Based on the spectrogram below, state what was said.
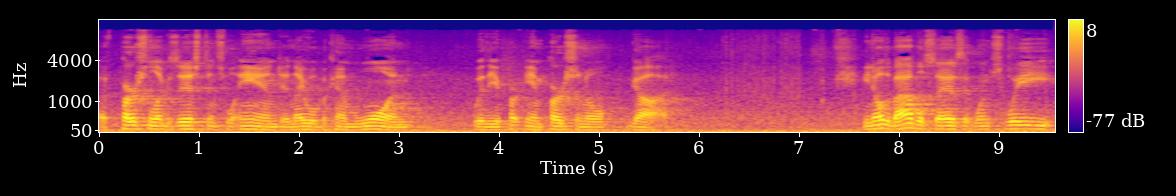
of personal existence will end and they will become one with the impersonal God. You know, the Bible says that once we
